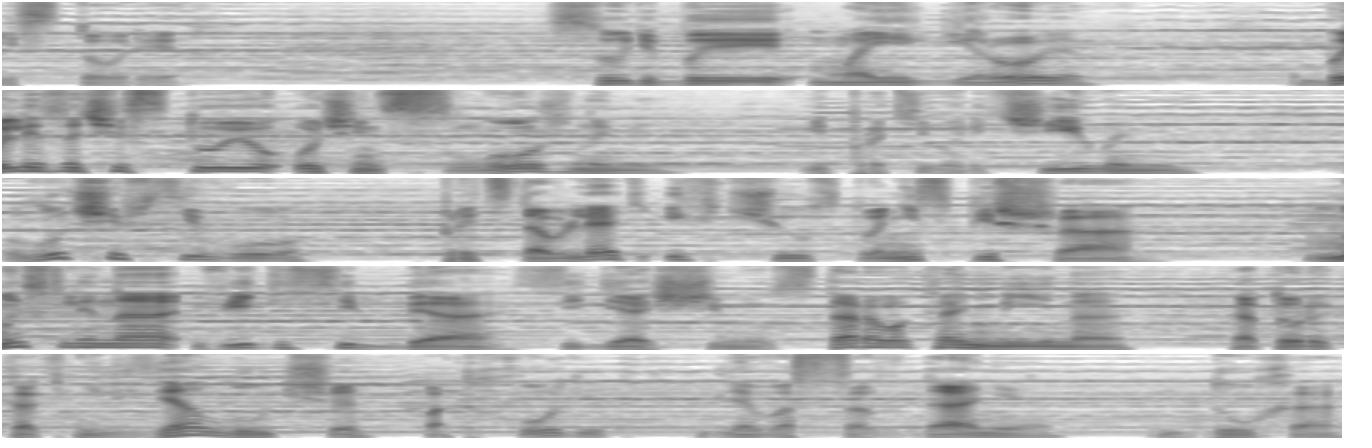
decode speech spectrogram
историях. Судьбы моих героев были зачастую очень сложными и противоречивыми. Лучше всего – представлять их чувства не спеша, мысленно видя себя сидящими у старого камина, который как нельзя лучше подходит для воссоздания духа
